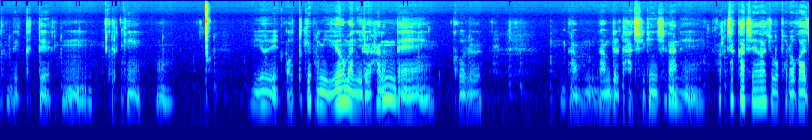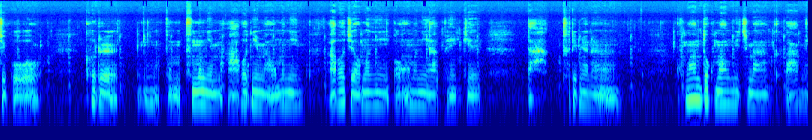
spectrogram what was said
근데 그때 음, 그렇게 어, 위험, 어떻게 보면 위험한 일을 하는데 그거를 남, 남들 다 즐긴 시간에 학자까지 해가지고 벌어가지고 그거를 음, 부- 부모님 아버님 어머님 아버지 어머니 어머니 앞에 이렇게 딱 드리면은 고마움도 고마움이지만 그 마음이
